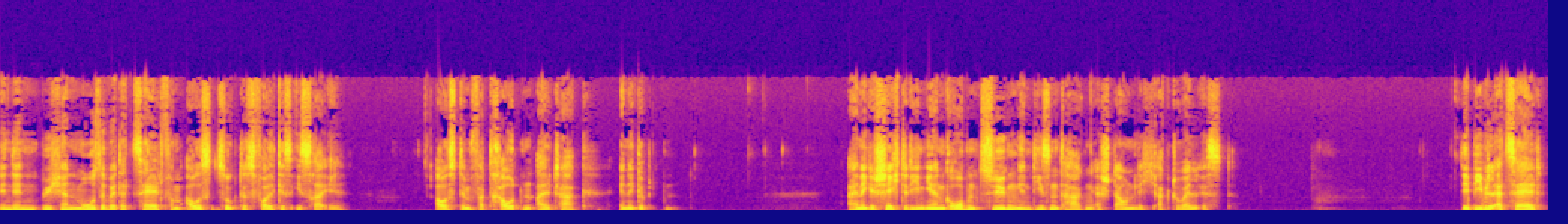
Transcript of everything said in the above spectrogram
In den Büchern Mose wird erzählt vom Auszug des Volkes Israel aus dem vertrauten Alltag in Ägypten. Eine Geschichte, die in ihren groben Zügen in diesen Tagen erstaunlich aktuell ist. Die Bibel erzählt,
